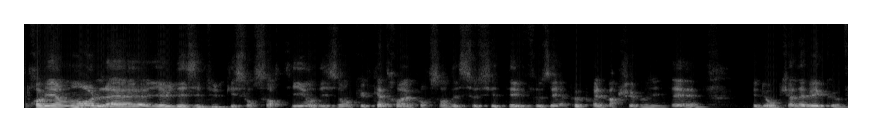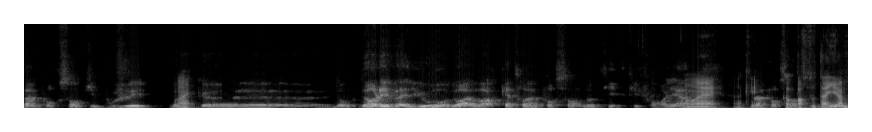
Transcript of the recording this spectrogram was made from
premièrement, il y a eu des études qui sont sorties en disant que 80% des sociétés faisaient à peu près le marché monétaire et donc, il n'y en avait que 20% qui bougeaient. Donc, euh, donc, dans les values, on doit avoir 80% de nos titres qui font rien. Ouais, comme partout ailleurs.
